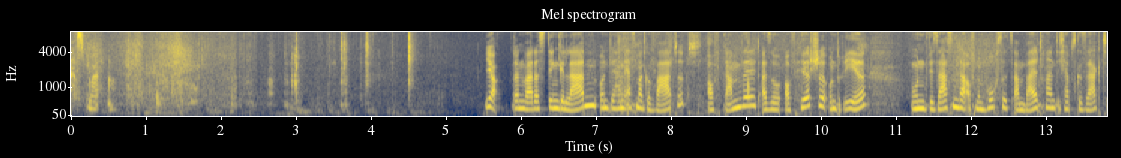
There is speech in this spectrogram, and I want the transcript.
erstmal ab. Ja, dann war das Ding geladen und wir haben erstmal gewartet auf Dammwild, also auf Hirsche und Rehe. Und wir saßen da auf einem Hochsitz am Waldrand. Ich habe es gesagt,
